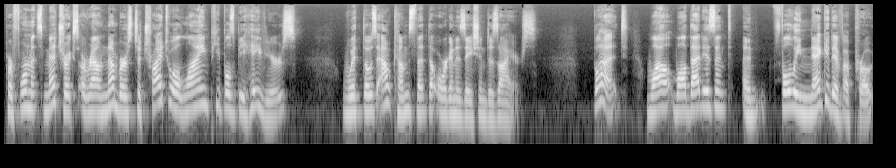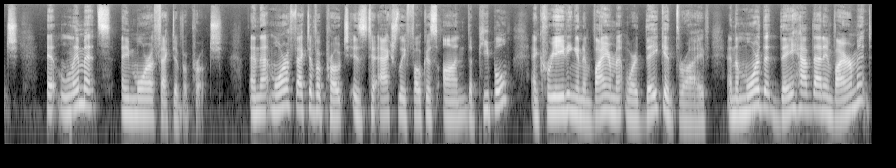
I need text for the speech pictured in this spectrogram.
performance metrics around numbers to try to align people's behaviors with those outcomes that the organization desires. But while, while that isn't a fully negative approach, it limits a more effective approach. And that more effective approach is to actually focus on the people and creating an environment where they can thrive. And the more that they have that environment,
